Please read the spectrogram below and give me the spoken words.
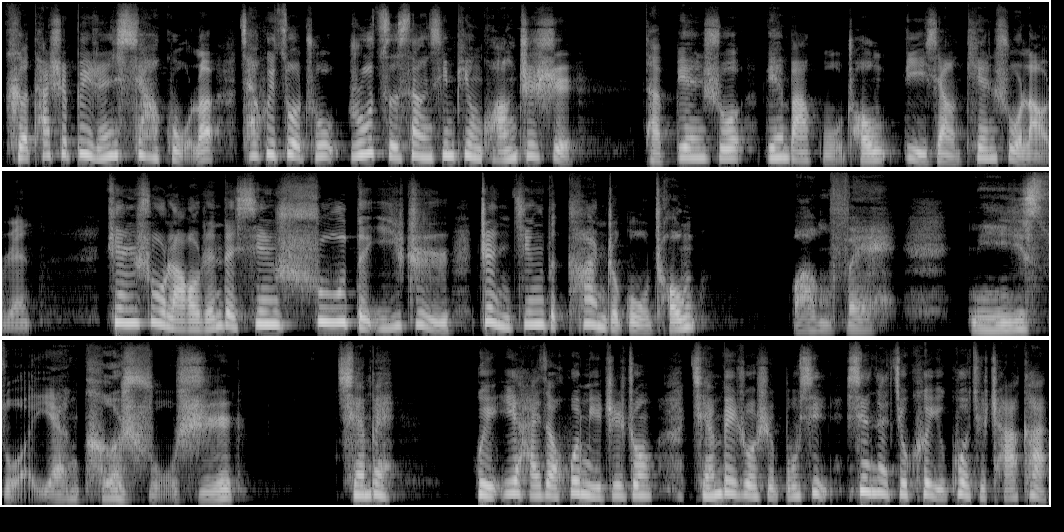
可他是被人下蛊了，才会做出如此丧心病狂之事。他边说边把蛊虫递向天树老人。天树老人的心倏的一滞，震惊的看着蛊虫。王妃，你所言可属实？前辈，鬼医还在昏迷之中。前辈若是不信，现在就可以过去查看。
